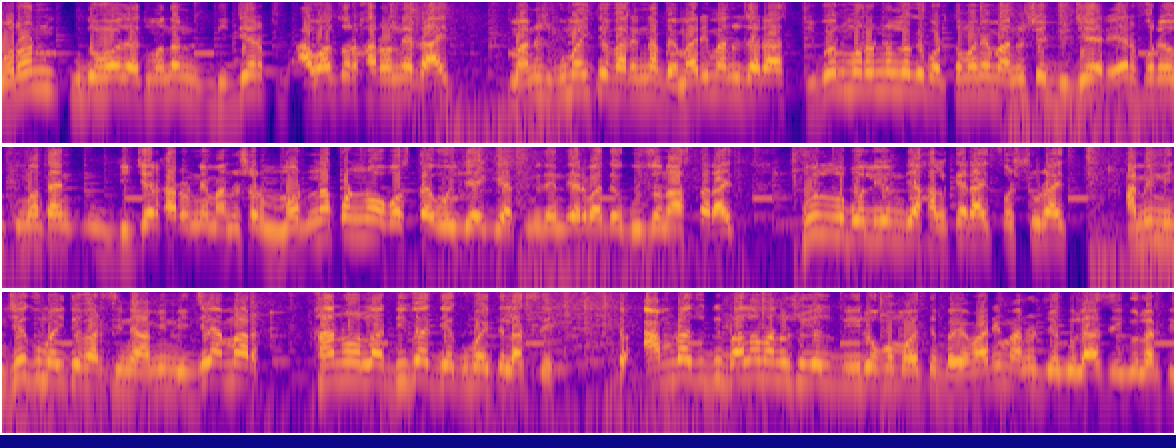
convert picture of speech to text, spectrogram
মরণ হওয়া যায়, তোমাদের ডিজের আওয়াজের কারণে রাত মানুষ ঘুমাইতে পারে না বেমারি মানুষ যারা জীবন মরণের লগে বর্তমানে মানুষের যুজের এরপরেও তোমার তাই ডিজের কারণে মানুষের মরণাপন্ন অবস্থায় ওই যায় গিয়া। তুমি এর বাদেও বুঝো না আস্তা রাত ফুল ভলিউম দিয়া, হালকে রাত পরশু রাত আমি নিজে ঘুমাইতে পারছি না, আমি নিজে আমার খানওয়ালা ডিবা দিয়া ঘুমাইতে লাগছে তো আমরা যদি ভালো মানুষ হইয়া যদি এরকম হইতে বেমারি মানুষ যেগুলো আছে এগুলার কি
